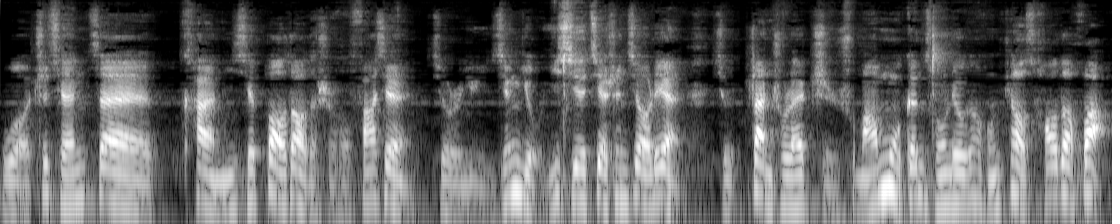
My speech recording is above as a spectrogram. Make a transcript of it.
我之前在看一些报道的时候，发现就是已经有一些健身教练就站出来指出，盲目跟从刘畊宏跳操的话，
